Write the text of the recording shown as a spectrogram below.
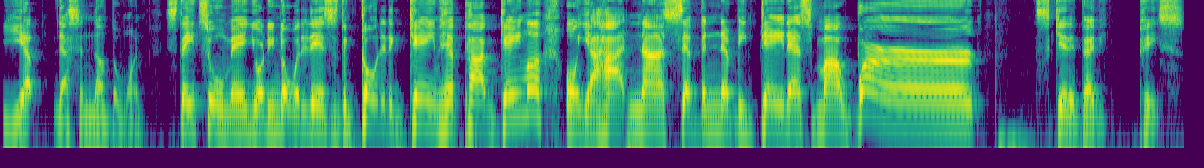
Yep, that's another one. Stay tuned, man. You already know what it is. It's the go to the game, hip hop gamer on your hot 9-7 every day. That's my word. Let's get it, baby. Peace.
